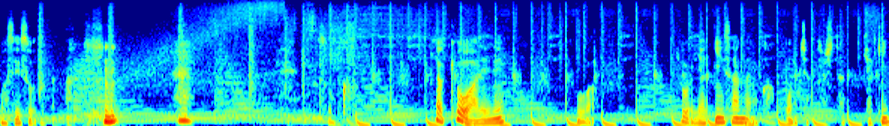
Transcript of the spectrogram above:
忘れそうだから。そうか。いや、今日はあれね。今日は、今日は夜勤さんなのか、ポンちゃん。そしたら、夜勤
